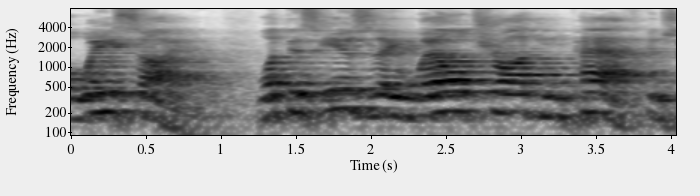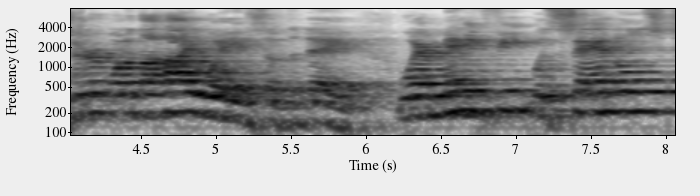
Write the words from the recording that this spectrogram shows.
a wayside. What this is is a well trodden path. considered one of the highways of the day, where many feet with sandals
